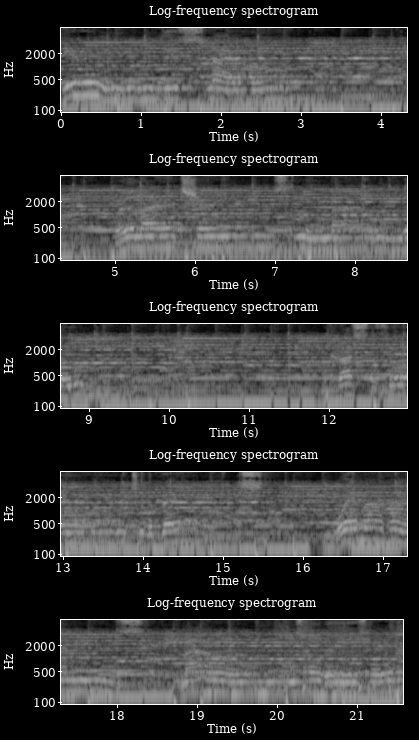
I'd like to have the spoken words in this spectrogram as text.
Here in this my home, where the light shines through my window, across the floor to the bed, where my hands, my arms hold his hand.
